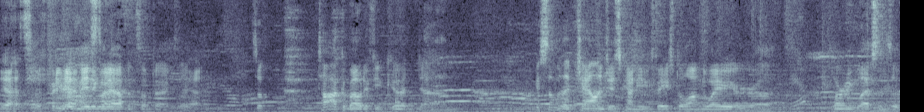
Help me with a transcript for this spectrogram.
Yeah, it's a pretty Pretty amazing what happens sometimes. eh? Yeah. So, talk about if you could, um, I guess some of the challenges kind of you faced along the way, or uh, Yeah. learning lessons of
